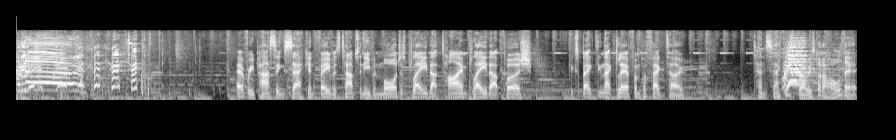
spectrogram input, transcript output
No, No! Every passing second favors Tabson even more. Just play that time, play that push. Expecting that clear from Perfecto. 10 seconds, bro. He's got to hold it.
